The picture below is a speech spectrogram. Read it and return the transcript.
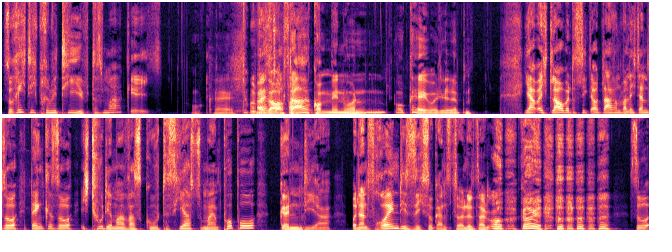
so richtig primitiv, das mag ich. Okay. Und weißt also du auch auch, da kommt mir nur ein Okay über die Lippen. Ja, aber ich glaube, das liegt auch daran, weil ich dann so denke, so, ich tu dir mal was Gutes. Hier hast du meinen Popo, gönn dir. Und dann freuen die sich so ganz toll und sagen, oh, geil. So,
